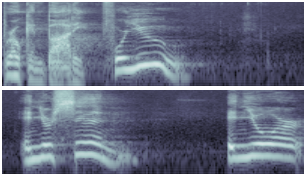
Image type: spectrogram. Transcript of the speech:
broken body for you. In your sin, in your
